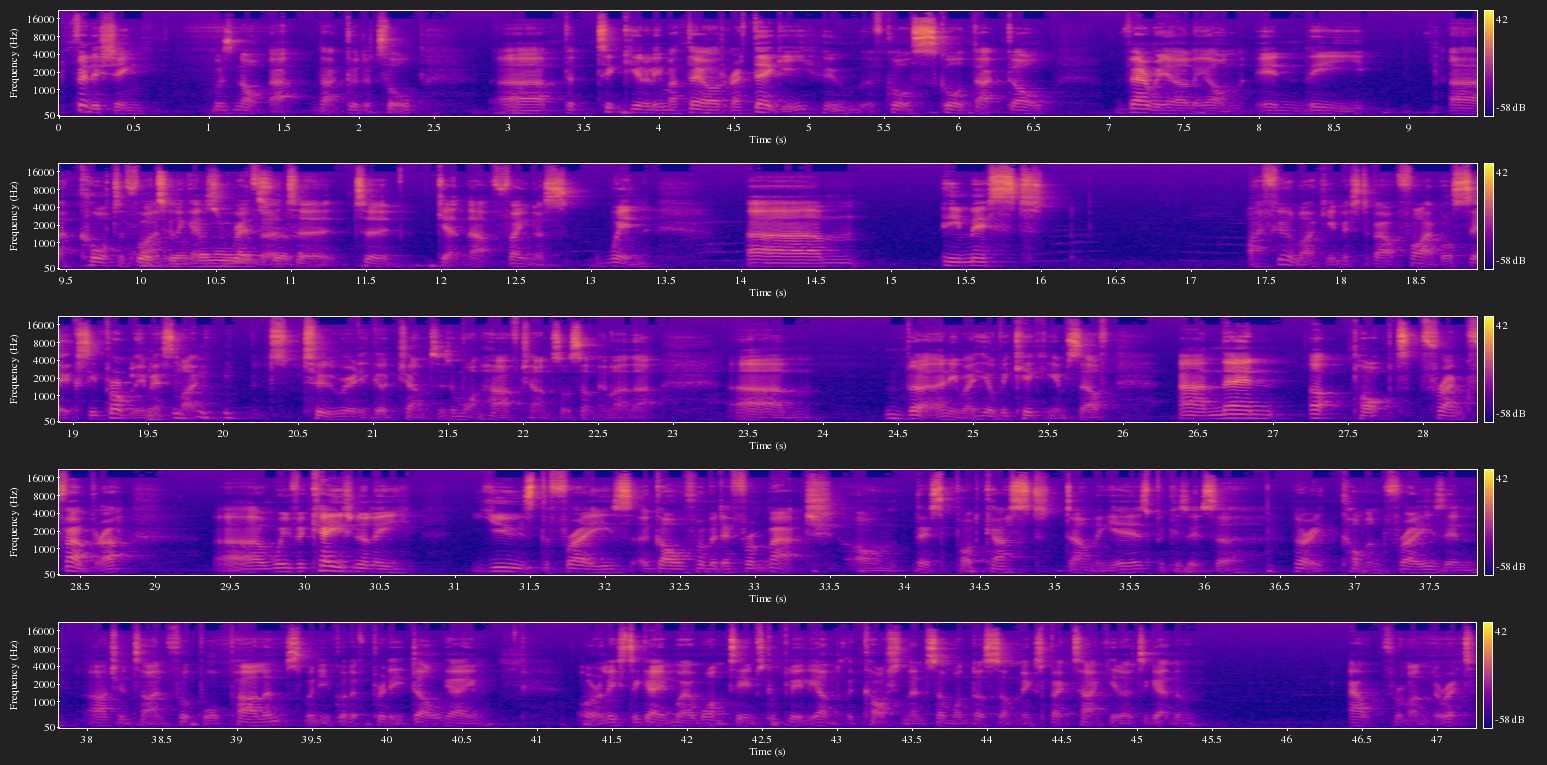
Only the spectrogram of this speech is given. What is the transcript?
finishing was not that, that good at all, uh, particularly Mateo Retegui, who, of course, scored that goal very early on in the uh, quarter final against River to, to get that famous win. Um, he missed. I feel like he missed about five or six. He probably missed like two really good chances and one half chance or something like that. Um, but anyway, he'll be kicking himself. And then up popped Frank Fabra. Uh, we've occasionally used the phrase a goal from a different match on this podcast down the years because it's a very common phrase in Argentine football parlance when you've got a pretty dull game or at least a game where one team's completely under the cosh and then someone does something spectacular to get them out from under it.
